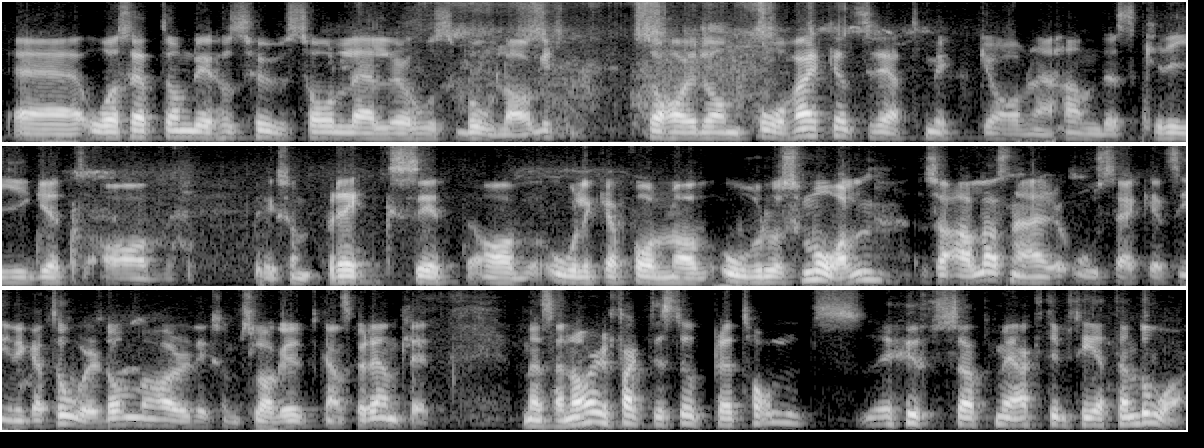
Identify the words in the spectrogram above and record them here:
Eh, oavsett om det är hos hushåll eller hos bolag. Så har ju de påverkats rätt mycket av det här handelskriget, av liksom Brexit, av olika former av orosmoln. Så alla såna här osäkerhetsindikatorer, de har liksom slagit ut ganska ordentligt. Men sen har det faktiskt upprätthållits hyfsat med aktivitet ändå.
